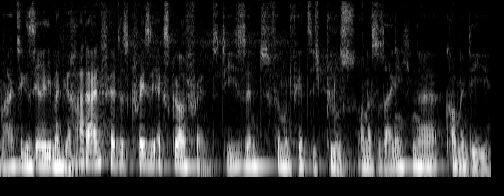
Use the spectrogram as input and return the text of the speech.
Die einzige Serie, die mir gerade einfällt, ist Crazy Ex-Girlfriend. Die sind 45 plus und das ist eigentlich eine Comedy.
